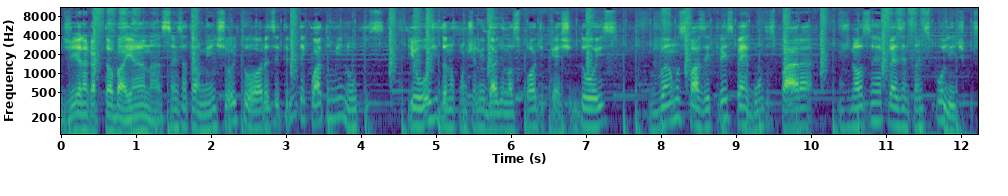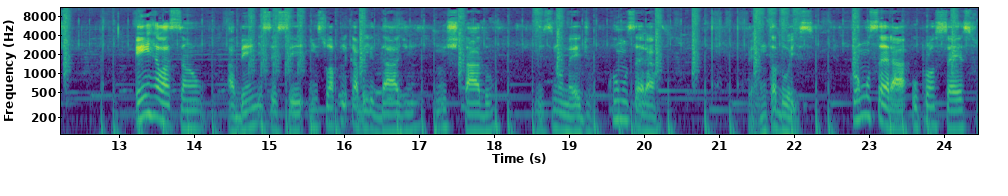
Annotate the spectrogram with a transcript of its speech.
dia na capital baiana. São exatamente 8 horas e 34 minutos. E hoje, dando continuidade ao nosso podcast 2, vamos fazer três perguntas para os nossos representantes políticos. Em relação à BNCC em sua aplicabilidade no Estado do ensino médio, como será? Pergunta 2. Como será o processo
